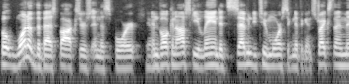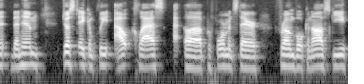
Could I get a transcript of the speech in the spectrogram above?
but one of the best boxers in the sport. Yep. And Volkanovski landed 72 more significant strikes than, than him. Just a complete outclass uh, performance there from Volkanovski.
